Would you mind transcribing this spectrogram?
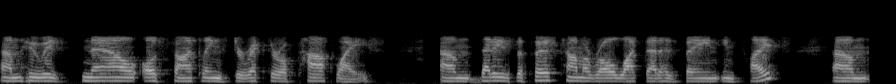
um, who is now Oz Cycling's Director of Pathways. Um, that is the first time a role like that has been in place. Um,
